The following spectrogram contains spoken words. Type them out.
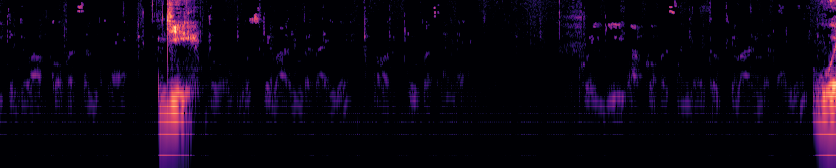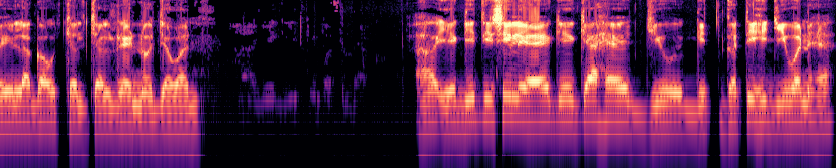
जो आपको पसंद है जी। तो उसके बारे में बताइए और क्यों पसंद है। कोई गीत आपको पसंद है तो उसके बारे में बताइए। वही लगाओ चल चल रहे नौजवान। हाँ ये गीत इसीलिए है कि क्या है जीव गीत गति ही जीवन है।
